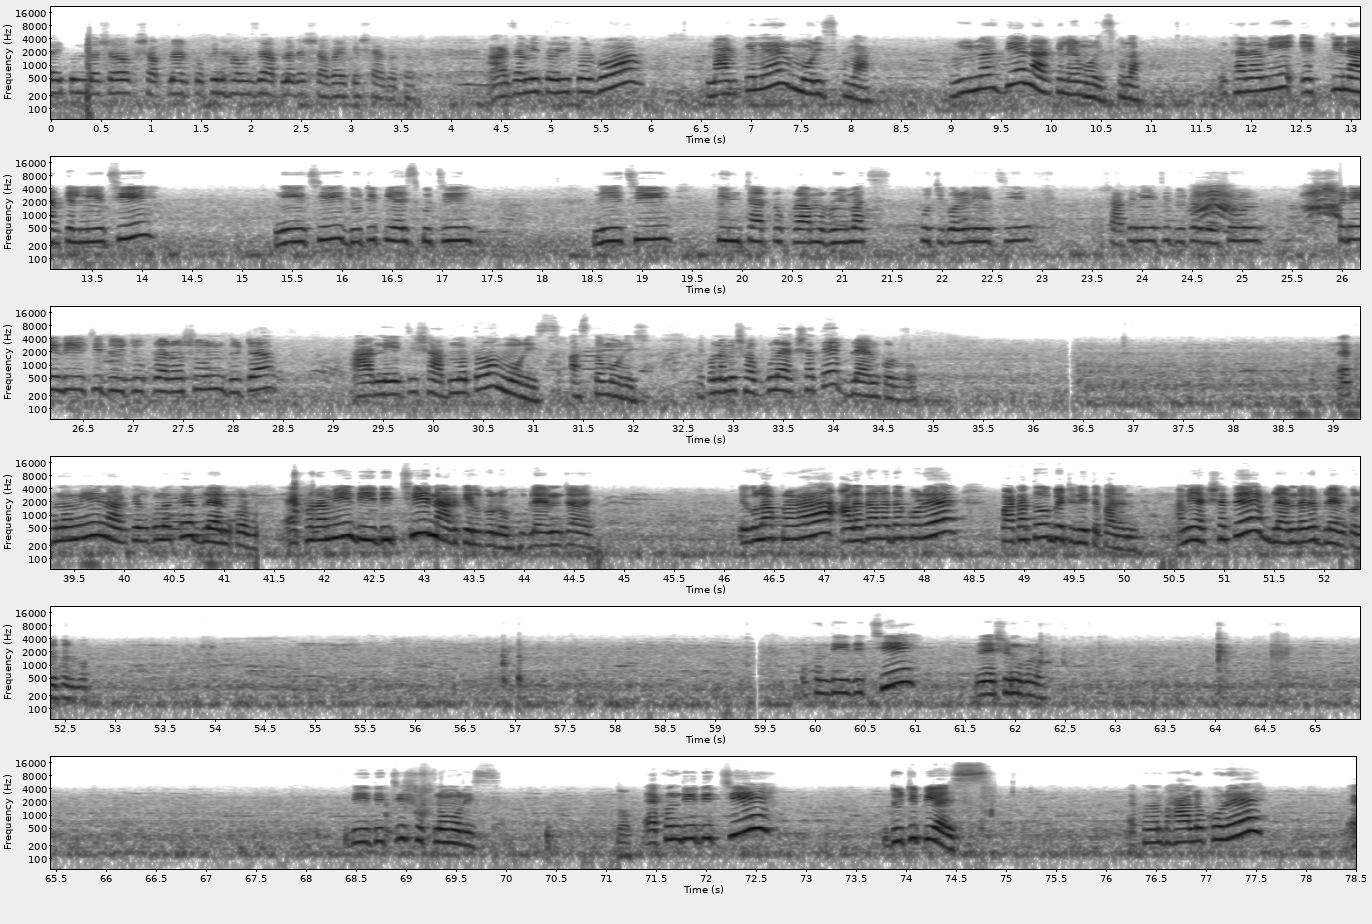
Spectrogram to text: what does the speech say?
আলাইকুম দর্শক, স্বপ্নার কুকিং হাউসে আপনাদের সবাইকে স্বাগত। আজ আমি তৈরি করব নারকেলের মরিচ খোলা। রুই মাছ দিয়ে নারকেলের মরিচ খোলা। এখানে আমি একটি নারকেল নিয়েছি। নিয়েছি দুটি পেঁয়াজ কুচি। নিয়েছি তিন চার টুকরা রুই মাছ কুচি করে নিয়েছি। সাথে নিয়েছি দুটো রসুন। নিয়ে দিয়েছি দুই টুকরা রসুন, দুইটা আর নিয়েছি স্বাদ মতো মরিচ, আস্ত মরিচ। এখন আমি সবগুলো একসাথে ব্ল্যান্ড করব। এখন আমি নারকেলগুলোকে ব্ল্যান্ড করব। এখন আমি দিয়ে দিচ্ছি নারকেলগুলো ব্লেন্ডারে এগুলো আপনারা আলাদা আলাদা করে পাটাতেও বেটে নিতে পারেন। আমি একসাথে ব্ল্যান্ডারে ব্ল্যান্ড করে ফেলব। এখন দিয়ে দিচ্ছি রেশনগুলো। দিয়ে দিচ্ছি শুকনো মরিচ। এখন দিয়ে দিচ্ছি দুটি পেঁয়াজ। এখন ভালো করে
